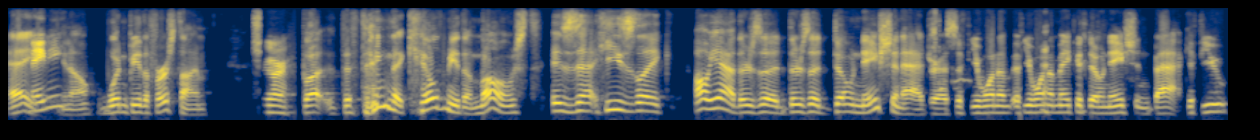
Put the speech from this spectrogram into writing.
Hey, Maybe? you know, wouldn't be the first time. sure. But the thing that killed me the most is that he's like, "Oh yeah, there's a there's a donation address if you want to if you want to make a donation back. If you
